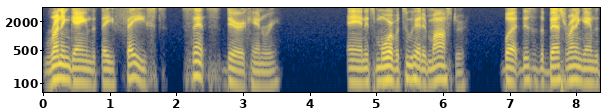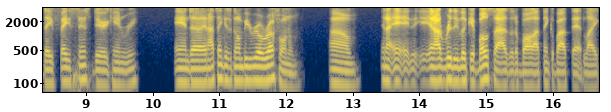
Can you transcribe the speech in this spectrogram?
running game that they faced since Derrick Henry. And it's more of a two-headed monster. But this is the best running game that they faced since Derrick Henry. And uh, and I think it's gonna be real rough on them. Um, and I and, and I really look at both sides of the ball. I think about that, like,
